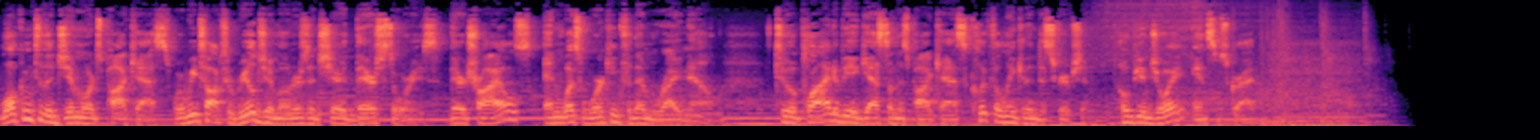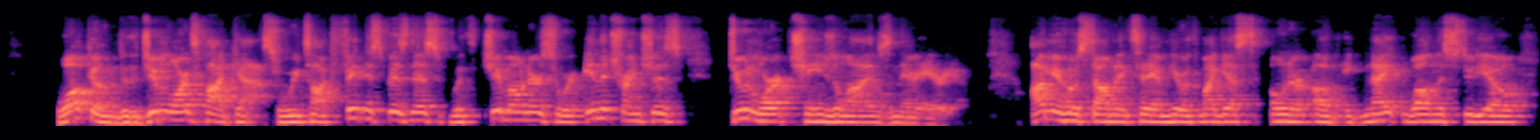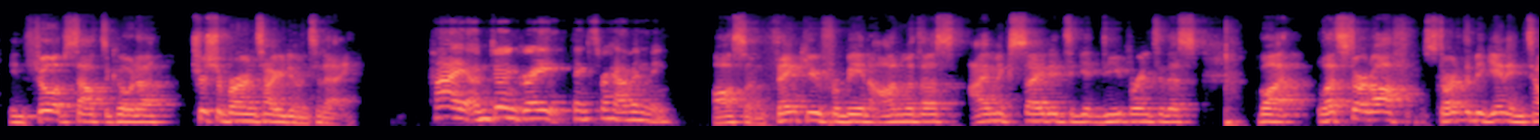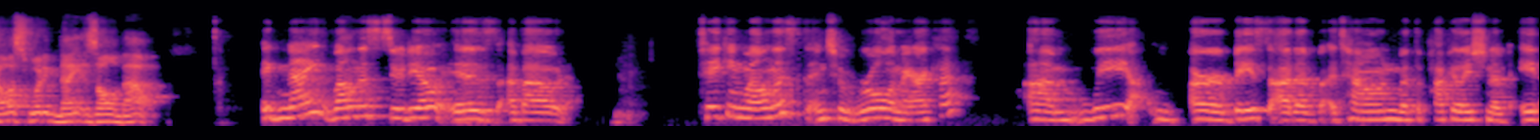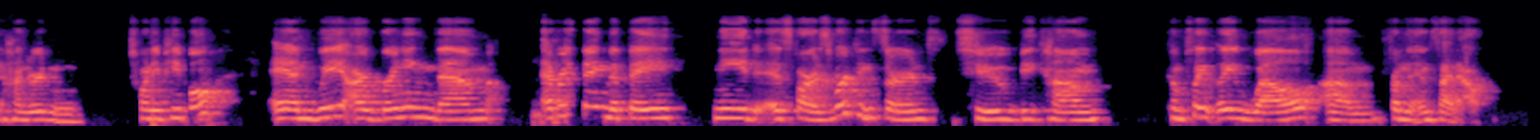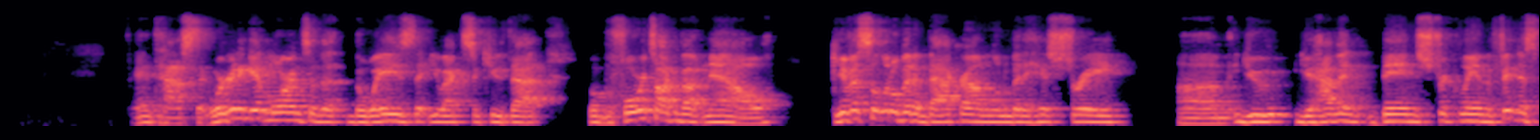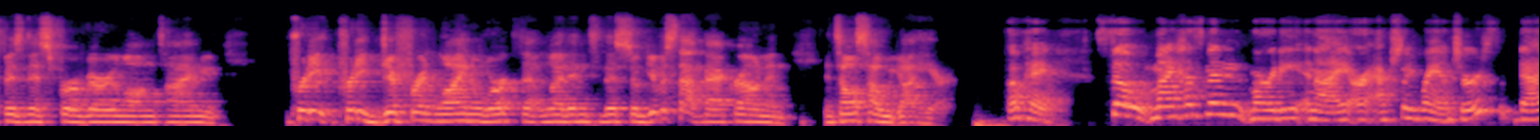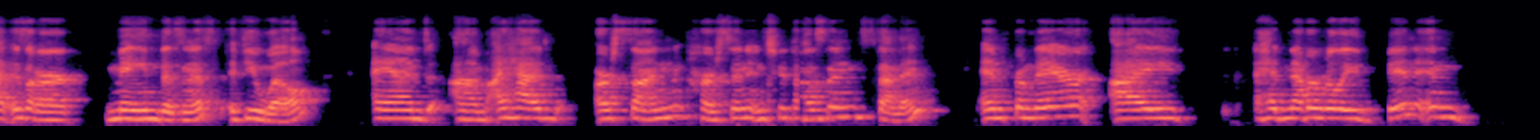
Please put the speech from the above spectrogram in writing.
Welcome to the Gym Lords Podcast, where we talk to real gym owners and share their stories, their trials, and what's working for them right now. To apply to be a guest on this podcast, click the link in the description. Hope you enjoy and subscribe. Welcome to the Gym Lords Podcast, where we talk fitness business with gym owners who are in the trenches, doing work, changing lives in their area. I'm your host, Dominic. Today I'm here with my guest, owner of Ignite Wellness Studio in Phillips, South Dakota, Tricia Burns. How are you doing today? Hi, I'm doing great. Thanks for having me. Awesome. Thank you for being on with us. I'm excited to get deeper into this, but let's start off, start at the beginning. Tell us what Ignite is all about. Ignite Wellness Studio is about taking wellness into rural America. Um, we are based out of a town with a population of 820 people, and we are bringing them everything that they need, as far as we're concerned, to become completely well um, from the inside out. Fantastic. We're going to get more into the, the ways that you execute that. But before we talk about now, give us a little bit of background, a little bit of history. Um, you you haven't been strictly in the fitness business for a very long time. You pretty pretty different line of work that led into this. So give us that background and and tell us how we got here. Okay. So my husband Marty and I are actually ranchers. That is our main business, if you will. And um, I had our son Carson in 2007, and from there I had never really been in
